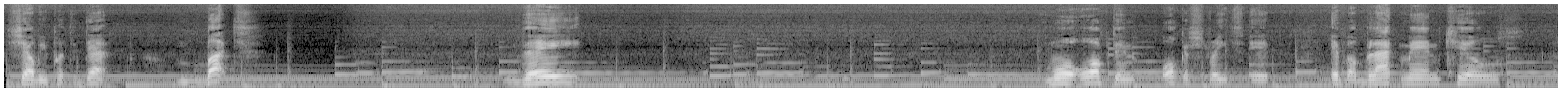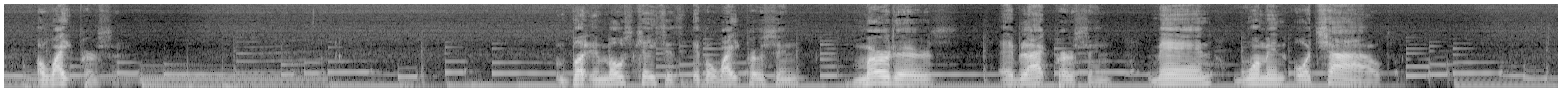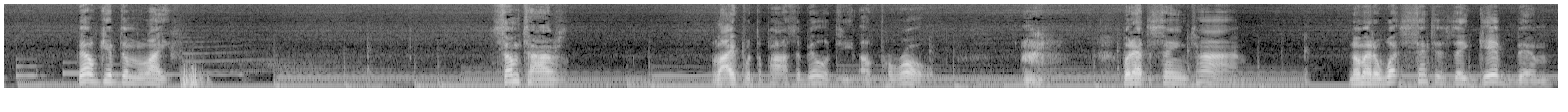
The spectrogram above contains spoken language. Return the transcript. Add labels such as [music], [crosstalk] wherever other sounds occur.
shall be put to death. But they more often orchestrates it if a black man kills a white person. But in most cases, if a white person murders a black person, man, woman, or child, they'll give them life. Sometimes life with the possibility of parole. [clears throat] but at the same time, no matter what sentence they give them,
